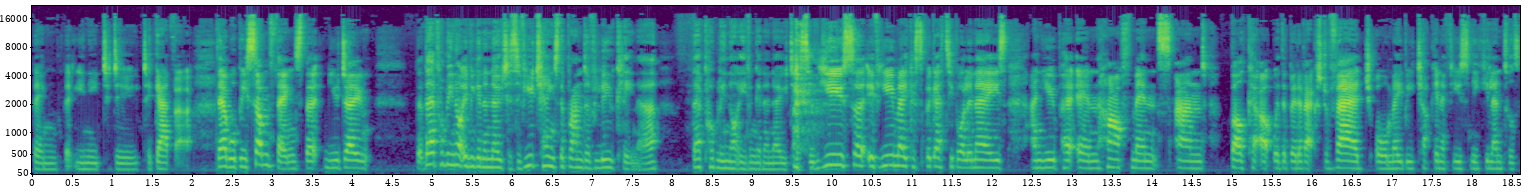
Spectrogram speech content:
thing that you need to do together. There will be some things that you don't that they're probably not even going to notice. If you change the brand of loo cleaner, they're probably not even going to notice. if you so if you make a spaghetti bolognese and you put in half mince and bulk it up with a bit of extra veg, or maybe chuck in a few sneaky lentils,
